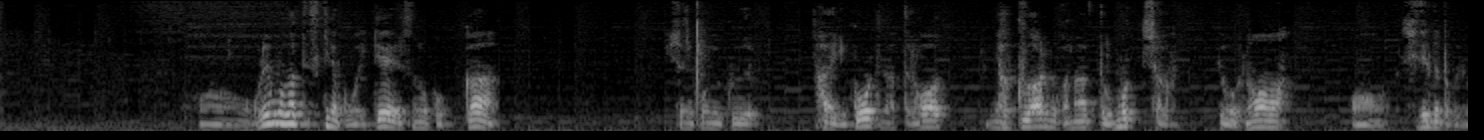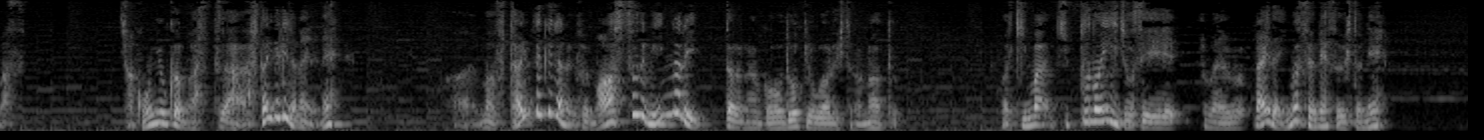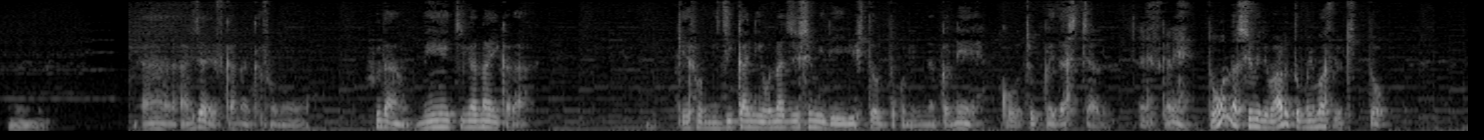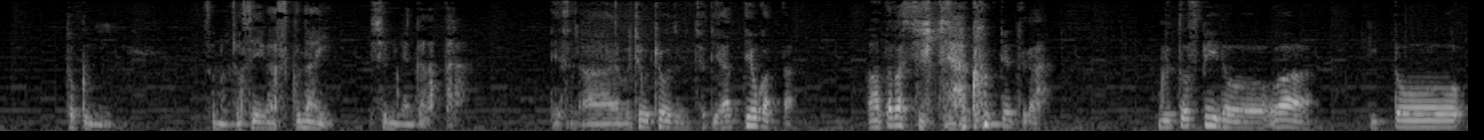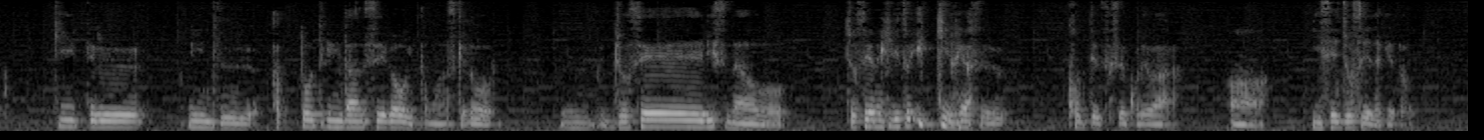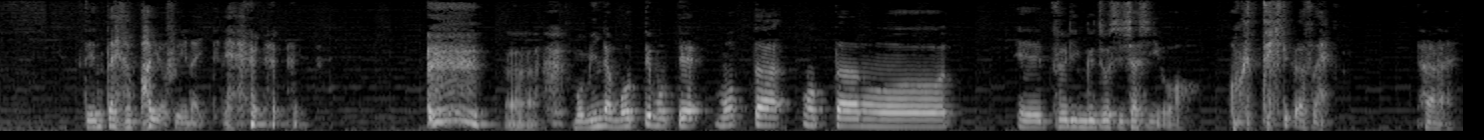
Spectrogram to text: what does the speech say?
うん俺もだって好きな子がいて、その子が、一緒に婚浴入り行こうってなったら、脈あるのかなって思っちゃうような、自然だと思います。あ、婚浴はマスツー、あ、二人だけじゃないのね。あまあ、二人だけじゃないそれマスツーでみんなで行ったらなんか度胸がある人だなって。まあ、きま、切符のいい女性、まあ、ライダーいますよね、そういう人ね。うん。ああれじゃないですか、なんかその、普段免疫がないから、結構身近に同じ趣味でいる人とこになんかね、こうちょっかい出しちゃうんじゃないですかね。どんな趣味でもあると思いますよ、きっと。特に、その女性が少ない趣味なんかだったら。ですね。ああ、でも今日、今日ちょっとやってよかった。新しいキラーコンテンツが。グッドスピードは、きっと、聞いてる人数、圧倒的に男性が多いと思うんですけど、女性リスナーを、女性の比率を一気に増やすコンテンツですよ、これは。ああ、偽女性だけど。全体のパイは増えないってね ああもうみんな持って持って、持った、持ったあのー、えー、ツーリング女子写真を送ってきてください。はい。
